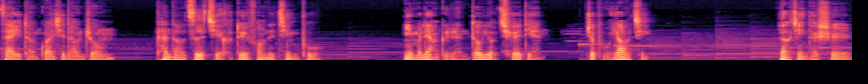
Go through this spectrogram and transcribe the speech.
在一段关系当中，看到自己和对方的进步，你们两个人都有缺点，这不要紧。要紧的是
